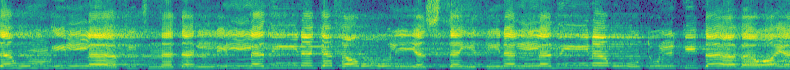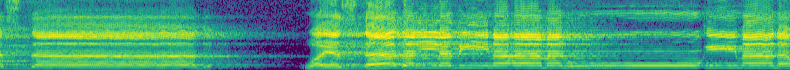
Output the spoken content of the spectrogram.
عدتهم إلا فتنة للذين كفروا ليستيقن الذين أوتوا الكتاب ويزداد ويزداد الذين آمنوا إيمانا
